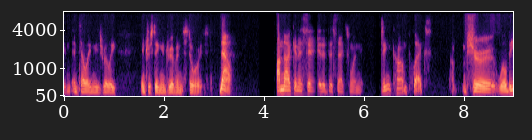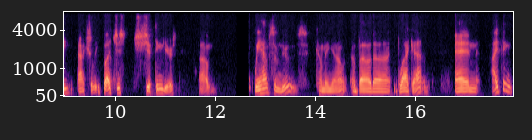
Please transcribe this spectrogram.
in, in telling these really interesting and driven stories. Now, I'm not going to say that this next one isn't complex. I'm sure it will be actually, but just shifting gears. Um, we have some news coming out about uh, Black Adam, and I think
